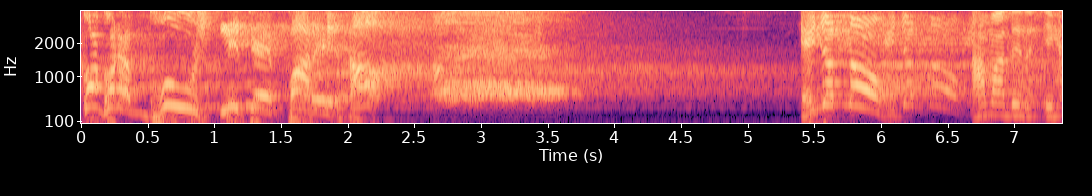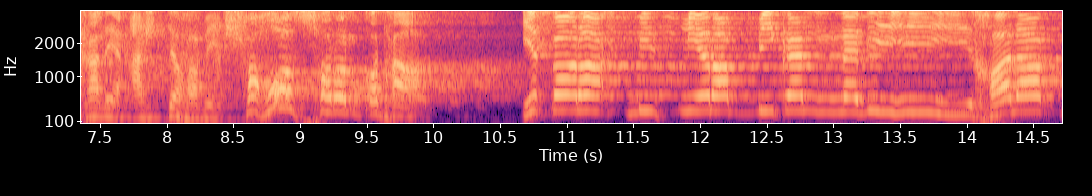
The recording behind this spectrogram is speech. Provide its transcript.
কখনো ঘুষ নিতে পারে না। এই জন্য আমাদের এখানে আসতে হবে সহজ সরল কথা। ইকরা বিসমি রাব্বিকাল্লাযী খালাক।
